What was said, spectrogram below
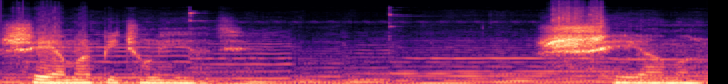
সে আমার পিছনেই আছে। সে আমার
